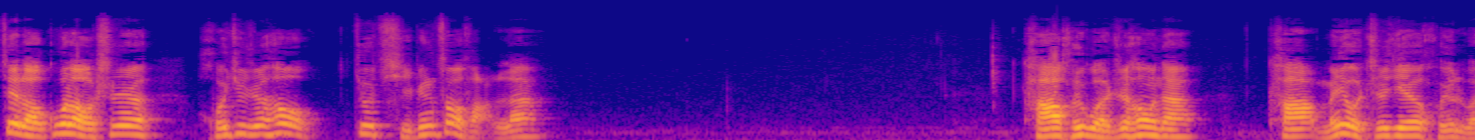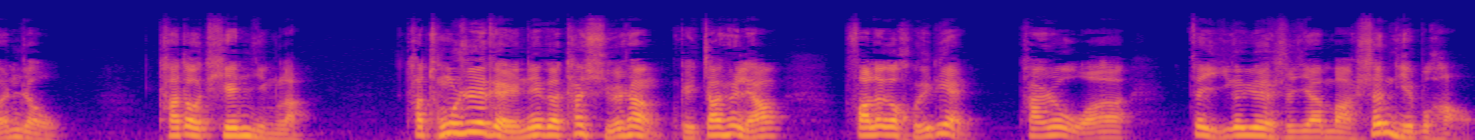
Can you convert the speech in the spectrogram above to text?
这老郭老师回去之后就起兵造反了。他回国之后呢，他没有直接回滦州，他到天津了。他同时给那个他学生给张学良。发了个回电，他说我这一个月时间吧，身体不好，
